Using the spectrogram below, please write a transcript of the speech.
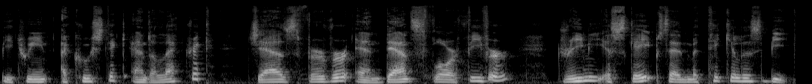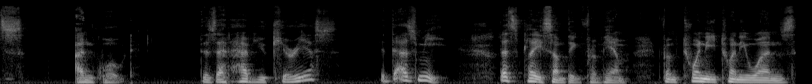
between acoustic and electric, jazz fervor and dance floor fever, dreamy escapes and meticulous beats. Unquote. Does that have you curious? It does me. Let's play something from him. From 2021's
